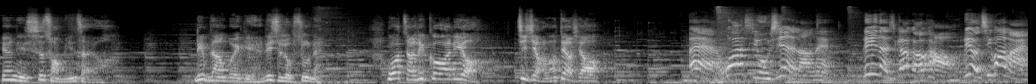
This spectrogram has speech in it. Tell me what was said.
因为你私闯民宅哦，你不能袂记，你是律师呢。我找你告啊你哦，直接让人吊销。哎，我是有心的人呢，你若是敢搞考，你有试看卖？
